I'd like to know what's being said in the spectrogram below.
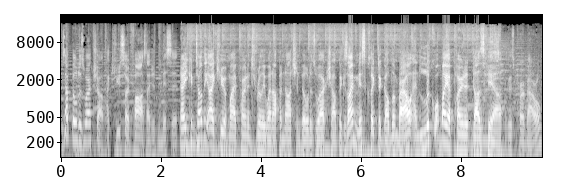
is that Builder's Workshop? I queue so fast, I just miss it. Now, you can tell the IQ of my opponents really went up a notch in Builder's Workshop because I misclicked a Goblin Barrel, and look what my opponent does here. Look at this Pro Barrel.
